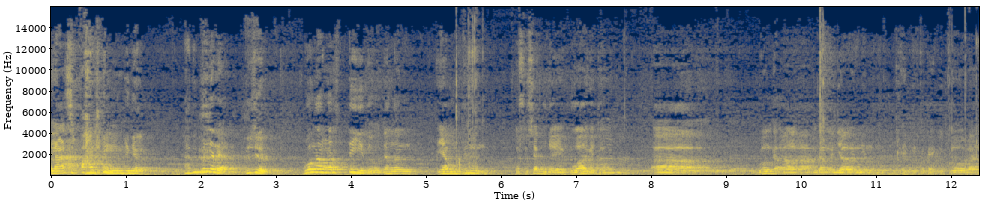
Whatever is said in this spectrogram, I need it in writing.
nasi padang mungkin ya tapi bener ya jujur gue nggak ngerti gitu dengan ya mungkin khususnya budaya gue gitu gue nggak nggak ngejalanin kayak gitu kayak gitu kan.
